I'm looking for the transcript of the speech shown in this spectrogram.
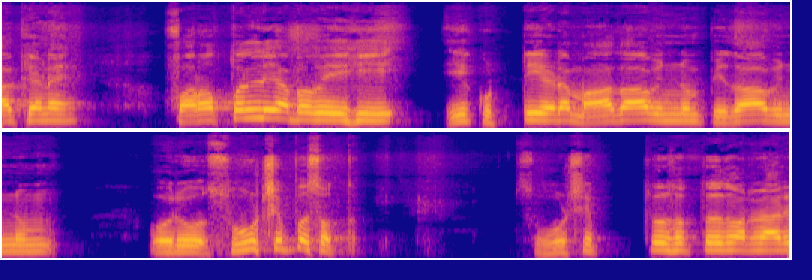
ആക്കണേ ഫറത്തല്ലി അബവേഹി ഈ കുട്ടിയുടെ മാതാവിനും പിതാവിനും ഒരു സൂക്ഷിപ്പ് സ്വത്ത് സൂക്ഷിപ്പ് സ്വത്ത് എന്ന് പറഞ്ഞാൽ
